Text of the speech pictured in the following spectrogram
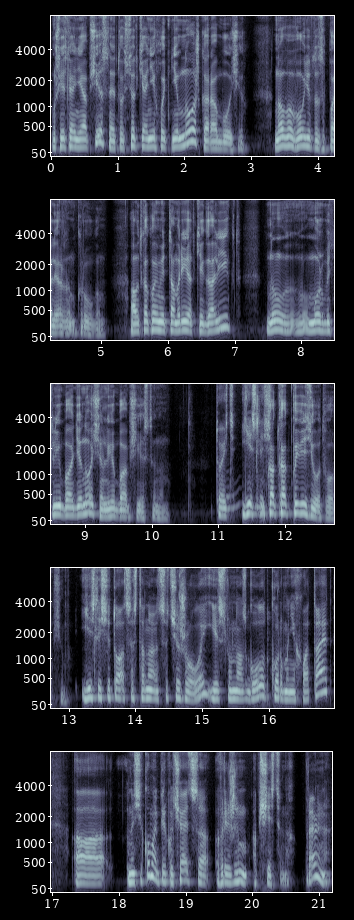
уж если они общественные, то все-таки они хоть немножко рабочих, но выводят за полярным кругом. А вот какой-нибудь там редкий галикт, ну, может быть, либо одиночным, либо общественным. То есть, если... Как, как повезет, в общем. Если ситуация становится тяжелой, если у нас голод, корма не хватает, а, насекомые переключаются в режим общественных, правильно?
